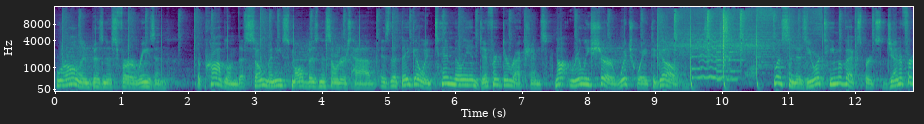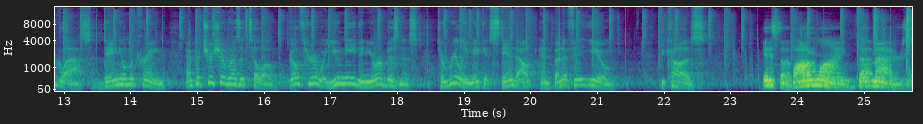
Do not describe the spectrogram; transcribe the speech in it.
We're all in business for a reason. The problem that so many small business owners have is that they go in 10 million different directions, not really sure which way to go. Listen as your team of experts, Jennifer Glass, Daniel McCrane, and Patricia Rezzatillo, go through what you need in your business to really make it stand out and benefit you. Because it's the bottom line that matters.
